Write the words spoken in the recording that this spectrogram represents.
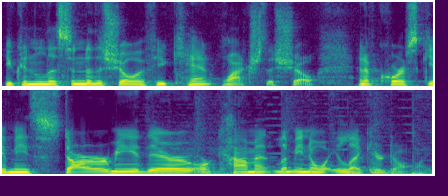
You can listen to the show if you can't watch the show. And of course, give me star me there or comment. Let me know what you like or don't like.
